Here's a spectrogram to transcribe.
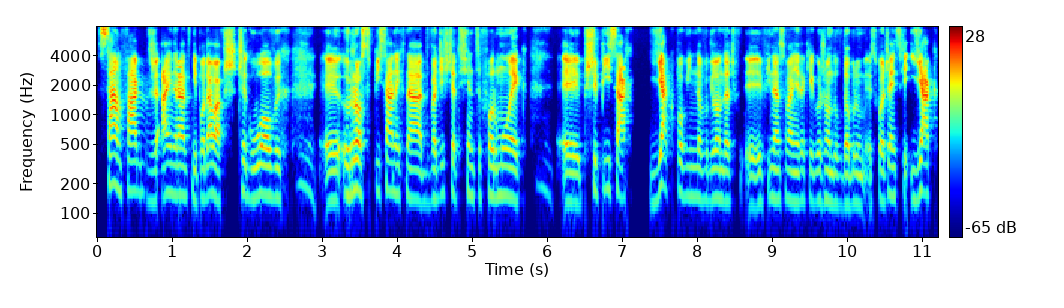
sam fakt, że Ayn Rand nie podała w szczegółowych, y, rozpisanych na 20 tysięcy formułek y, przypisach, jak powinno wyglądać finansowanie takiego rządu w dobrym społeczeństwie jak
